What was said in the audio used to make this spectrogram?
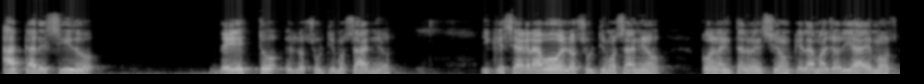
ha carecido de esto en los últimos años y que se agravó en los últimos años con la intervención que la mayoría hemos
